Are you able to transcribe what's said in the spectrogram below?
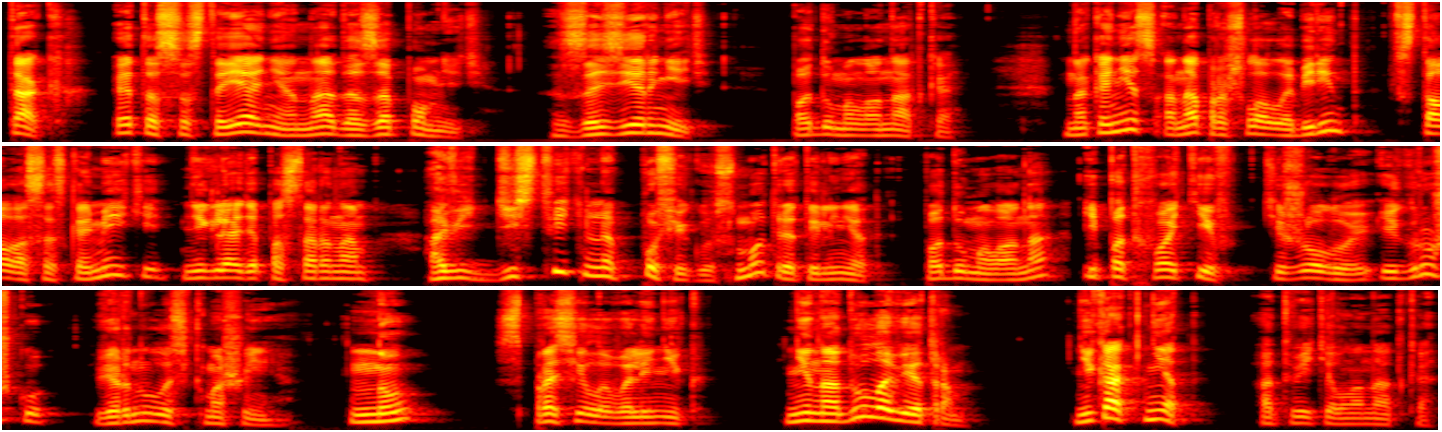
Так, это состояние надо запомнить. Зазернить, подумала Натка. Наконец она прошла лабиринт, встала со скамейки, не глядя по сторонам. А ведь действительно пофигу, смотрят или нет, подумала она и, подхватив тяжелую игрушку, вернулась к машине. «Ну?» – спросила Валеник. «Не надуло ветром?» «Никак нет», – ответила Натка.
